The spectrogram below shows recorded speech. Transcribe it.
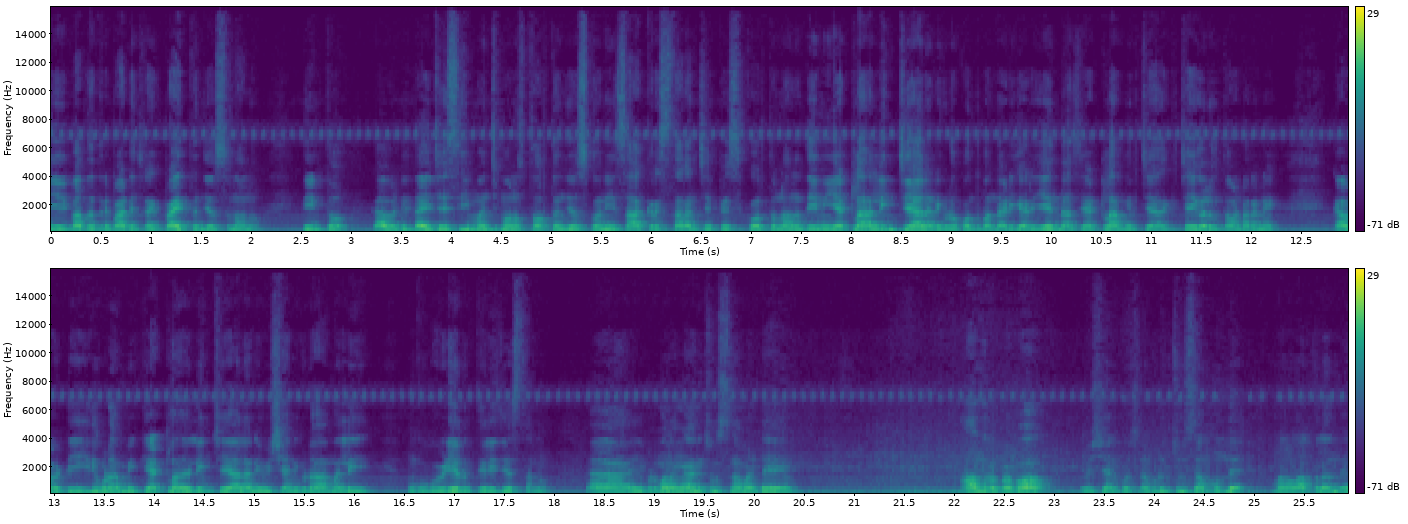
ఈ పద్ధతిని పాటించడానికి ప్రయత్నం చేస్తున్నాను. దీంతో కాబట్టి దయచేసి మంచి మనస్తత్వం అర్థం చేసుకొని సహకరిస్తారని చెప్పేసి కోరుతున్నాను. దీన్ని ఎట్లా లింక్ చేయాలని కూడా కొంతమంది అడిగారు. ఏం దాసి ఎట్లా మీరు చే చేయగలుగుతూ ఉంటారని. కాబట్టి ఇది కూడా మీకు ఎట్లా లింక్ చేయాలనే విషయాన్ని కూడా మళ్ళీ ఇంకొక వీడియోలో తెలియజేస్తాను. ఇప్పుడు మనం కానీ చూసినామంటే ఆంధ్రప్రభ విషయానికి వచ్చినప్పుడు చూసాం ముందే మన వార్తలన్నీ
